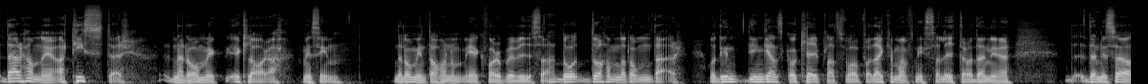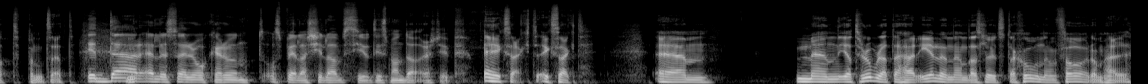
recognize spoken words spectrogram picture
där hamnar ju artister när de är, är klara med sin när de inte har något mer kvar att bevisa, då, då hamnar de där. Och det är en, det är en ganska okej plats att vara på. Där kan man fnissa lite och den är, Den är söt på något sätt. Det är där eller så är det åka runt och spela She Loves You tills man dör, typ. Exakt, exakt. Ehm, men jag tror att det här är den enda slutstationen för de här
